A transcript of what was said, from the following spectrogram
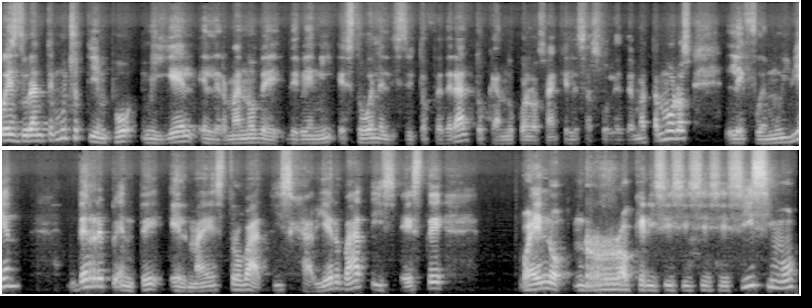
Pues durante mucho tiempo, Miguel, el hermano de, de Benny, estuvo en el Distrito Federal tocando con Los Ángeles Azules de Matamoros, le fue muy bien. de repente el maestro Batis, Javier Batis, este bueno, rockerisísimo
